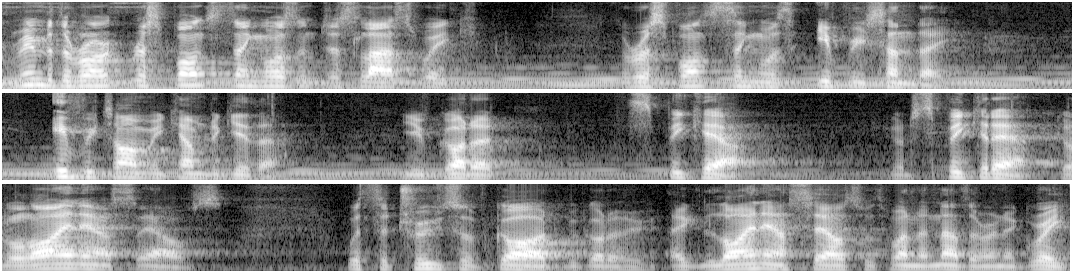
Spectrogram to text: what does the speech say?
remember the response thing wasn't just last week. The response thing was every Sunday. Every time we come together, you've got to speak out. You've got to speak it out. We've got to align ourselves with the truths of God. We've got to align ourselves with one another and agree.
